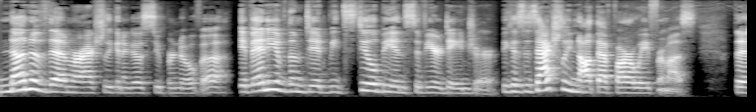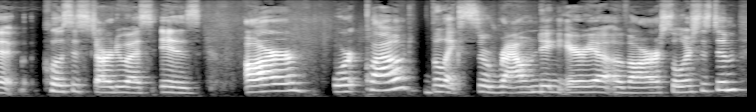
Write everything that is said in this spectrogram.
None of them are actually going to go supernova. If any of them did, we'd still be in severe danger because it's actually not that far away from us. The closest star to us is our Oort cloud, the like surrounding area of our solar system,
